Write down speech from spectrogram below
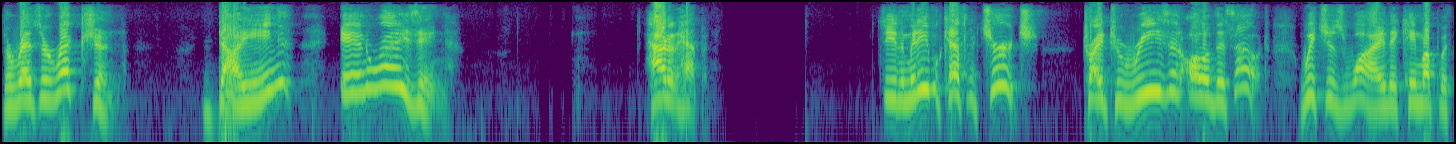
The resurrection. Dying and rising. How did it happen? See, the medieval Catholic Church tried to reason all of this out, which is why they came up with,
